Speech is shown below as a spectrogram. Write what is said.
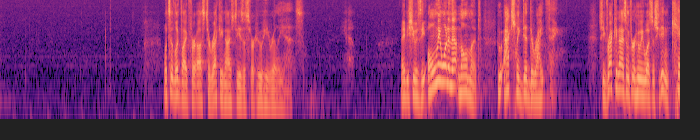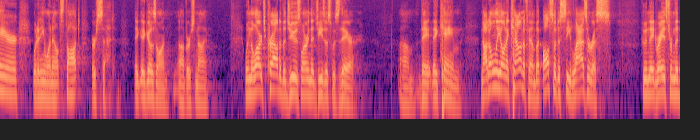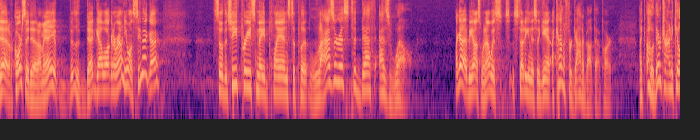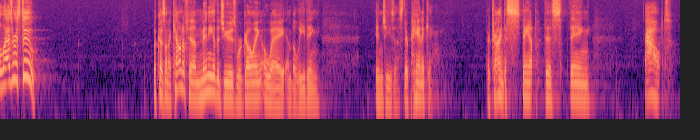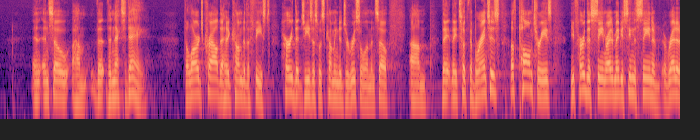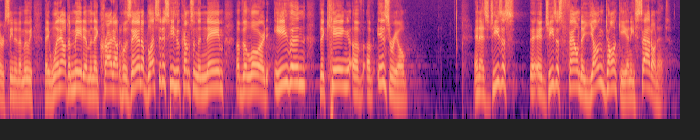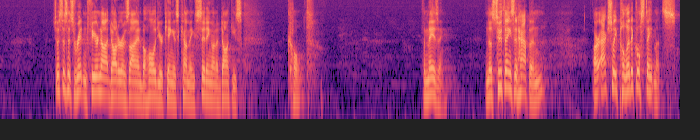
What's it look like for us to recognize Jesus for who he really is? You know, maybe she was the only one in that moment who actually did the right thing. She recognized him for who he was, and she didn't care what anyone else thought or said. It, it goes on, uh, verse 9. When the large crowd of the Jews learned that Jesus was there, um, they, they came, not only on account of him, but also to see Lazarus, whom they'd raised from the dead. Of course they did. I mean, hey, this is a dead guy walking around. You want to see that guy? So the chief priests made plans to put Lazarus to death as well. I gotta be honest, when I was studying this again, I kind of forgot about that part. Like, oh, they're trying to kill Lazarus too because on account of him, many of the Jews were going away and believing in Jesus. They're panicking. They're trying to stamp this thing out. And, and so um, the, the next day, the large crowd that had come to the feast heard that Jesus was coming to Jerusalem. And so um, they, they took the branches of palm trees You've heard this scene, right? Maybe seen the scene, read it, or seen it in a movie. They went out to meet him and they cried out, Hosanna, blessed is he who comes in the name of the Lord, even the King of, of Israel. And as Jesus, uh, Jesus found a young donkey and he sat on it, just as it's written, Fear not, daughter of Zion, behold, your king is coming, sitting on a donkey's colt. It's amazing. And those two things that happen are actually political statements.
